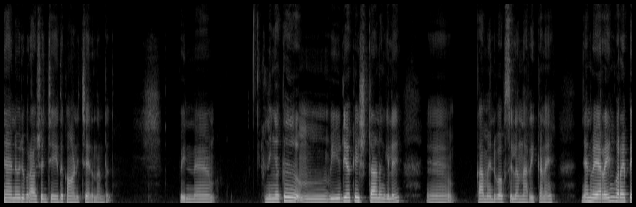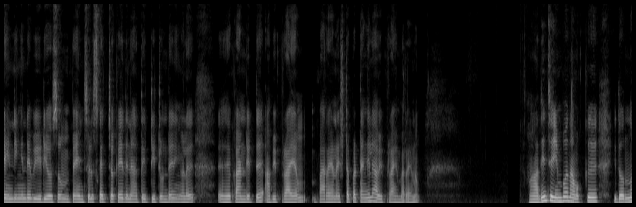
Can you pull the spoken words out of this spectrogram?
ഞാൻ ഒരു പ്രാവശ്യം ചെയ്ത് കാണിച്ചു തരുന്നുണ്ട്. പിന്നെ നിങ്ങൾക്ക് വീഡിയോ ഒക്കെ ഇഷ്ടമാണെങ്കിൽ കമന്റ് ബോക്സിൽ ഒന്ന് അറിയിക്കണേ. ഞാൻ വേറെയും കുറേ പെയിന്റിങ്ങിന്റെ വീഡിയോസും പെൻസിൽ സ്കെച്ചൊക്കെ ഇതിനകത്ത് ഇട്ടിട്ടുണ്ട്. നിങ്ങൾ കണ്ടിട്ട് അഭിപ്രായം പറയണം. ഇഷ്ടപ്പെട്ടെങ്കിൽ അഭിപ്രായം പറയണം. ആദ്യം ചെയ്യുമ്പോൾ നമുക്ക് ഇതൊന്ന്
